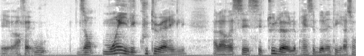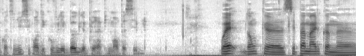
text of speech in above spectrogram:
Et, enfin, ou disons, moins il est coûteux à régler. Alors, c'est tout le, principe de l'intégration continue, c'est qu'on découvre les bugs le plus rapidement possible. Ouais, donc euh, c'est pas mal comme, euh,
